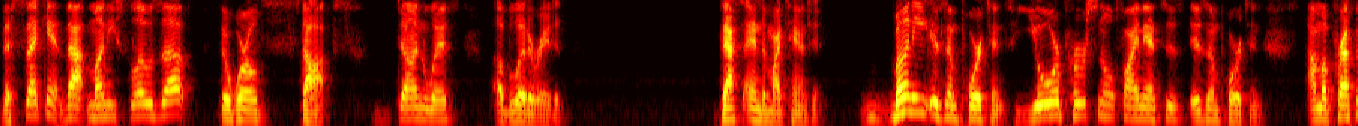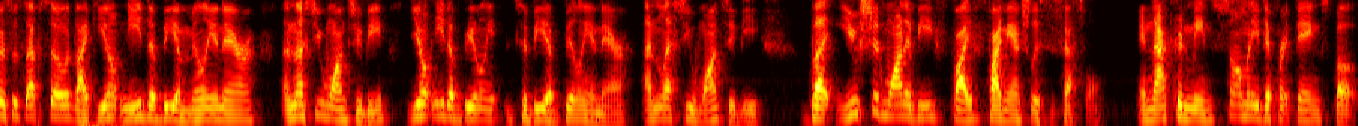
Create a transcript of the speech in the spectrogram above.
The second that money slows up, the world stops. Done with, obliterated. That's end of my tangent. Money is important. Your personal finances is important. I'm gonna preface this episode like you don't need to be a millionaire unless you want to be. You don't need a billion to be a billionaire unless you want to be. But you should want to be fi- financially successful, and that could mean so many different things. But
